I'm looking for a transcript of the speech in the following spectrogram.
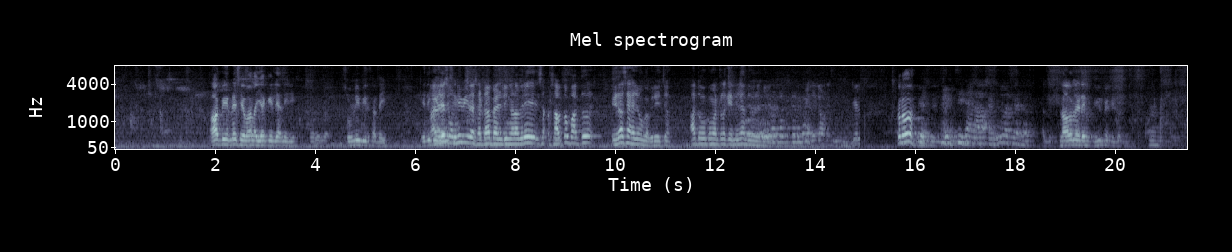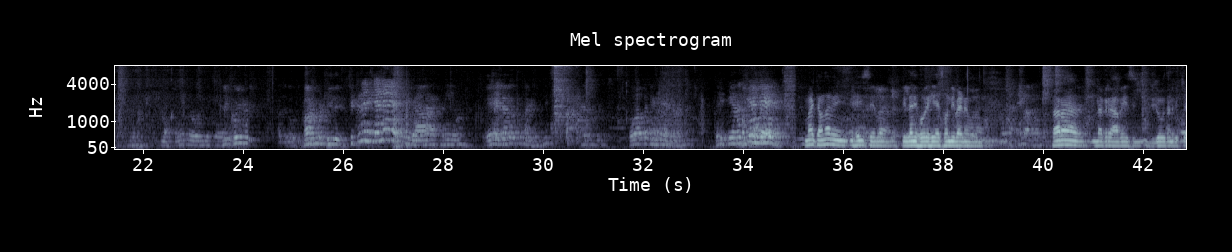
ਆ ਵੀਰ ਨੇ ਸੇਵਾ ਲਾਈ ਆ ਕੇਲਿਆਂ ਦੀ ਜੀ। ਸੋਨੀ ਵੀਰ ਸਾਡਾ ਜੀ ਇਹਦੀ ਆ ਵੀਰੇ ਸੋਨੀ ਵੀਰ ਆ ਸਾਡਾ ਬਿਲਡਿੰਗ ਵਾਲਾ ਵੀਰੇ। ਸ- ਸਭ ਤੋਂ ਵੱਧ ਇਹਦਾ ਸਹਿਯੋਗ ਆ ਵੀਰੇ ਇਹ ਚ। ਆ 2 ਕੁਇੰਟਲ ਕੇਲੇ ਲਿਆਂਦੇ ਵੀਰੇ ਵੀਰੇ। ਨੇ ਚਲੋ। ਲਾ ਲਓ ਨੇੜੇ। ਦੇਖੋ ਜੀ ਕਾਠ ਮੱਠੀ ਦੇ ਮੈਂ ਚਾਹੁੰਦਾ ਵੀ ਇਹ ਸੇਵਾ ਕਿੱਲਾਂ ਦੀ ਹੋ ਰਹੀ ਹੈ ਸੋਨੀ ਬਿਲਡਿੰਗ ਵੱਲੋਂ। ਸਾਰਾ ਨਗਰ ਆਵੇ ਇਸ ਯੋਗਦਾਨ ਵਿੱਚ।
